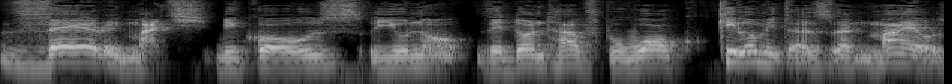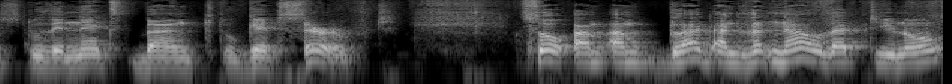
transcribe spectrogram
very much because, you know, they don't have to walk kilometers and miles to the next bank to get served. So I'm I'm glad, and now that you know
